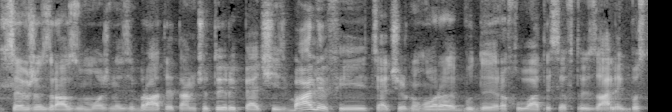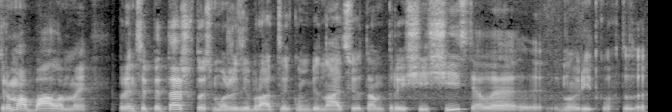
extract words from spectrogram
це вже зразу можна зібрати там 4, 5, 6 балів, і ця Чорногора буде рахуватися в той залік. Бо з трьома балами. В принципі, теж хтось може зібрати комбінацію там 3-6-6, але ну рідко хто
